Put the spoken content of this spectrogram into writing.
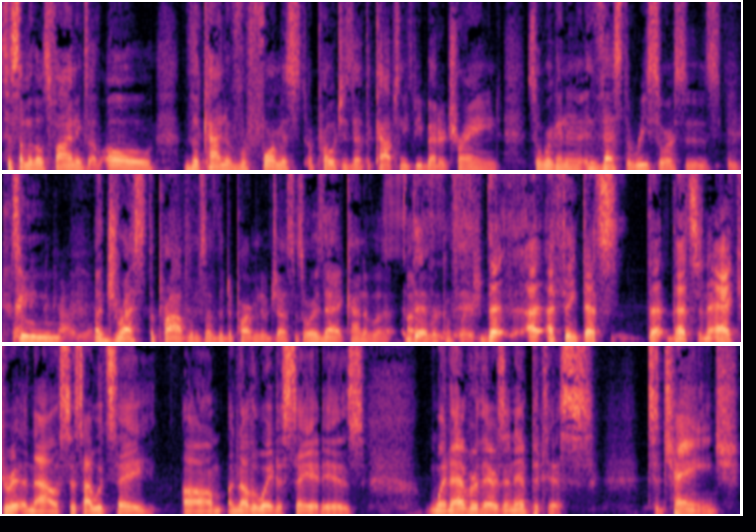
to some of those findings of oh the kind of reformist approaches that the cops need to be better trained so we're going to invest the resources In to the cop, yeah. address the problems of the department of justice or is that kind of a, a That- overconflation That I, I think that's that that's an accurate analysis. I would say um, another way to say it is whenever there's an impetus to change,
